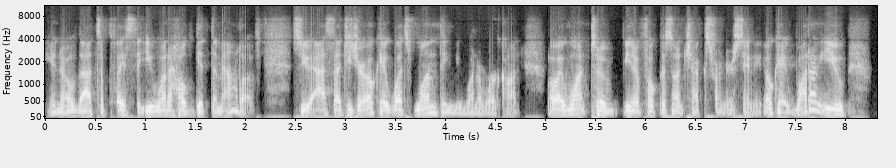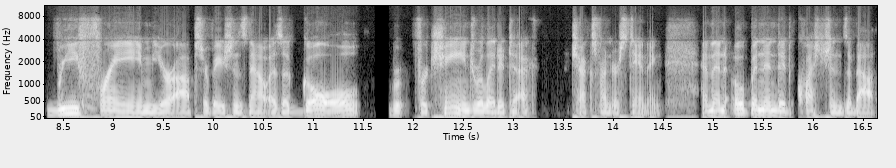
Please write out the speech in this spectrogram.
you know, that's a place that you want to help get them out of. So you ask that teacher, okay, what's one thing you want to work on? Oh, I want to you know focus on checks for understanding. Okay, why don't you reframe your observations now as a goal for change related to checks for understanding. And then open ended questions about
